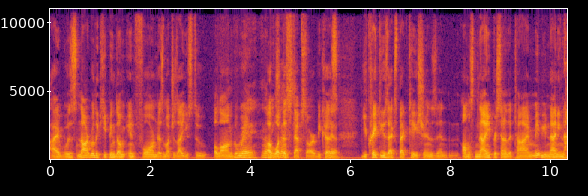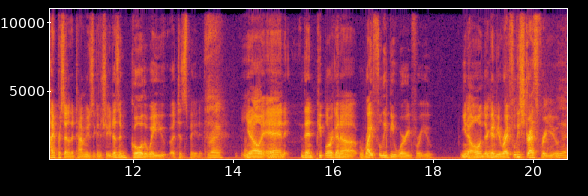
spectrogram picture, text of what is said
i was not really keeping them informed as much as i used to along the way Right, of what the steps are because Yeah. you create these expectations and almost 90% of the time maybe 99% of the time music industry it doesn't go the way you anticipated Right. you know and then people are gonna rightfully be worried for you you know they're gonna be rightfully stressed for you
